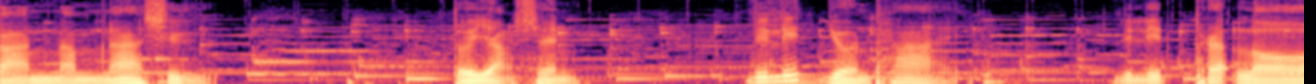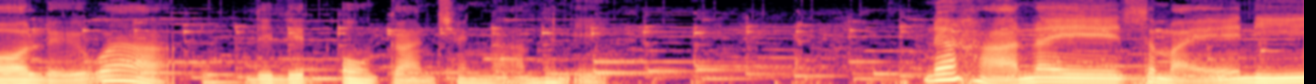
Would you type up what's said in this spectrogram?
การนำหน้าชื่อ ตัวอย่างเช่น ลิลิตโยนพ่ายลิลิตพระลอหรือว่าลิลิตองค์การแช่งน้ำนั่นเอง เนื้อหาในสมัยนี้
